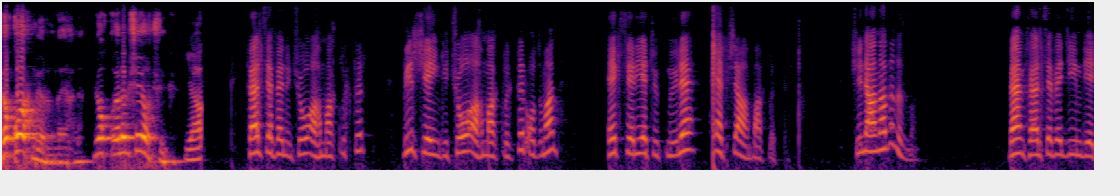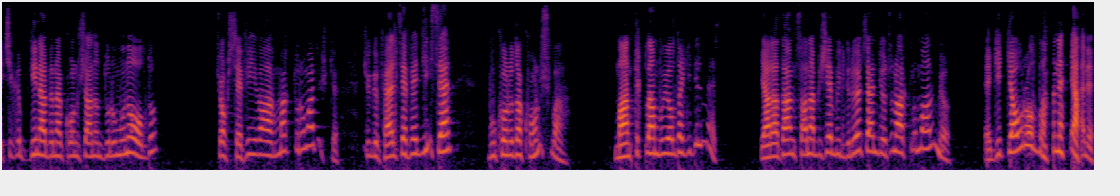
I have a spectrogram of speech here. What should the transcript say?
Ve korkmuyorum da yani. Yok öyle bir şey yok çünkü. felsefenin çoğu ahmaklıktır. Bir şeyinki çoğu ahmaklıktır. O zaman ekseriyet hükmüyle hepsi ahmaklıktır. Şimdi anladınız mı? Ben felsefeciyim diye çıkıp din adına konuşanın durumu ne oldu? Çok sefih ve ahmak duruma düştü. Çünkü felsefeciysen bu konuda konuşma. Mantıkla bu yolda gidilmez. Yaratan sana bir şey bildiriyor, sen diyorsun aklım almıyor. E git yavur ol bana ne yani?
